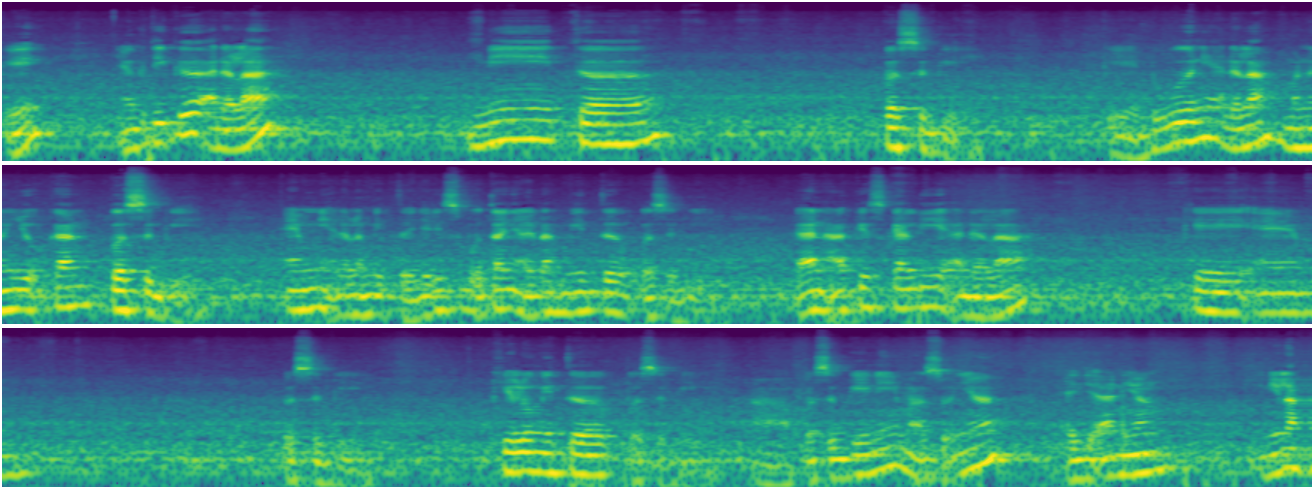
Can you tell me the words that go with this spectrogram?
Okey. Yang ketiga adalah meter persegi. Okey, dua ni adalah menunjukkan persegi. M ni adalah meter. Jadi sebutannya adalah meter persegi. Dan akhir sekali adalah km persegi. Kilometer persegi. Ha, persegi ni maksudnya ejaan yang inilah.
